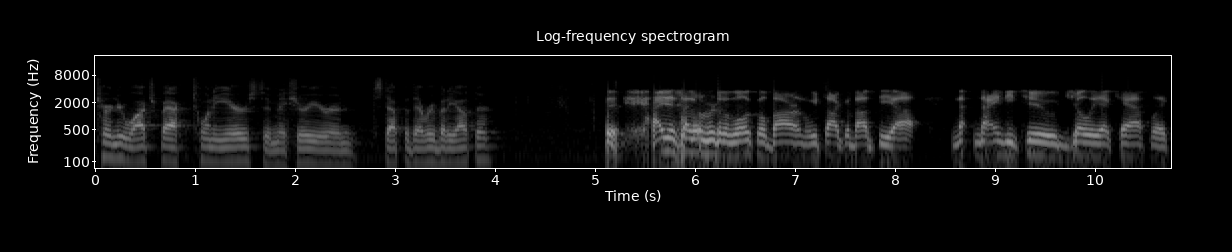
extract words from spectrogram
turn your watch back 20 years to make sure you're in step with everybody out there? I just head over to the local bar and we talk about the uh, 92 Joliet Catholic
